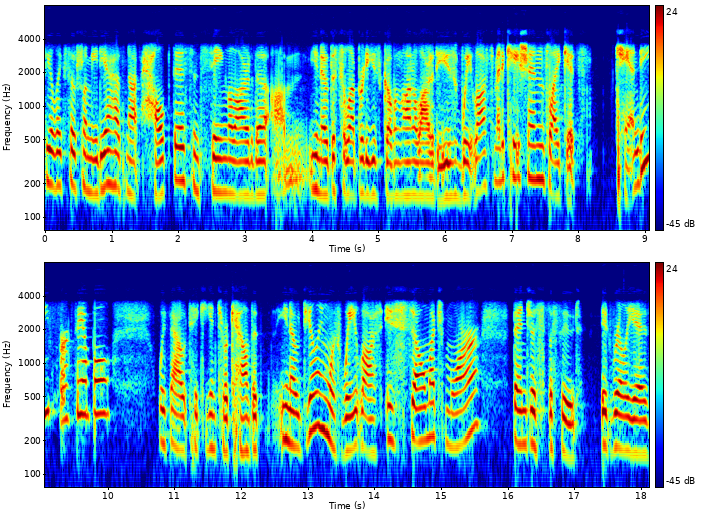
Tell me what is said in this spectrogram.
feel like social media has not helped this, and seeing a lot of the, um, you know, the celebrities going on a lot of these weight loss medications, like it's candy, for example, without taking into account that, you know, dealing with weight loss is so much more than just the food. It really is.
